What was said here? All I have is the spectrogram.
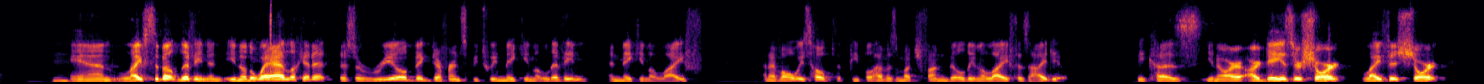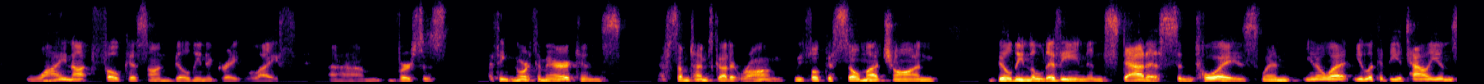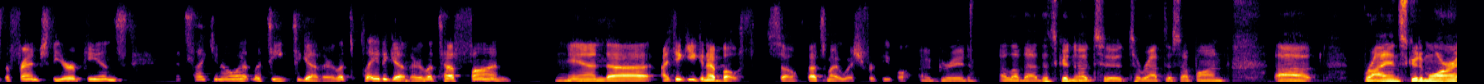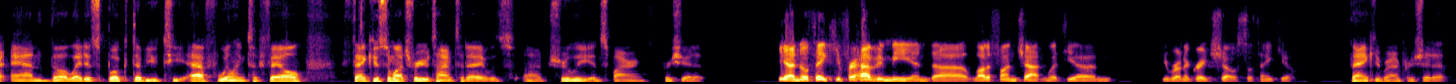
Mm. And life's about living. And, you know, the way I look at it, there's a real big difference between making a living and making a life. And I've always hoped that people have as much fun building a life as I do because, you know, our, our days are short, life is short. Why hmm. not focus on building a great life? Um, versus I think North Americans have sometimes got it wrong. We focus so much on building a living and status and toys when you know what you look at the Italians, the French, the Europeans. It's like you know what? Let's eat together. Let's play together. Let's have fun. Mm. And uh, I think you can have both. So that's my wish for people. Agreed. I love that. That's a good note to to wrap this up on. Uh, Brian Scudamore and the latest book, WTF Willing to Fail. Thank you so much for your time today. It was uh, truly inspiring. Appreciate it. Yeah, no, thank you for having me and uh, a lot of fun chatting with you. And you run a great show. So thank you. Thank you, Brian. Appreciate it.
